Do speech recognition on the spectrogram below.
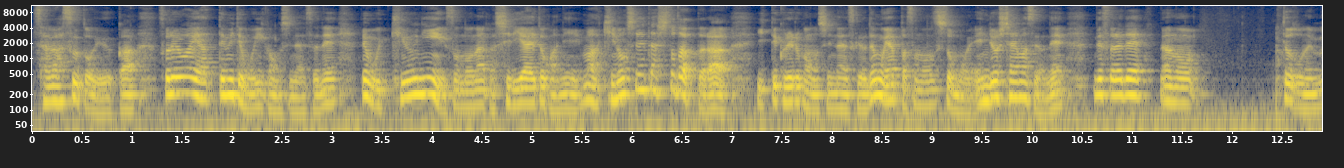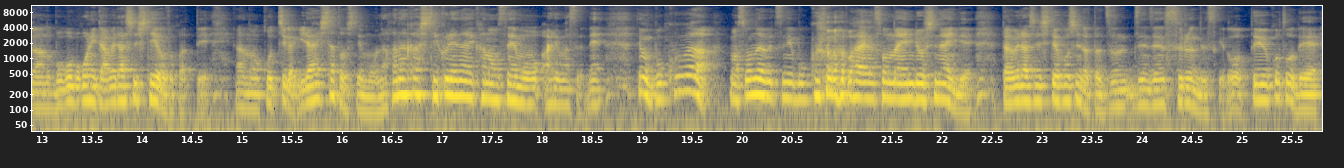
探すというか、それはやってみてもいいかもしれないですよね。でも急に、そのなんか知り合いとかに、まあ気の知れた人だったら言ってくれるかもしれないですけど、でもやっぱその人も遠慮しちゃいますよね。で、それで、あの、ちょっとね、あの、ボコボコにダメ出ししてよとかって、あの、こっちが依頼したとしても、なかなかしてくれない可能性もありますよね。でも僕は、まあそんな別に僕の場合はそんな遠慮しないんで、ダメ出ししてほしいんだったら全然するんですけど、ということで、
